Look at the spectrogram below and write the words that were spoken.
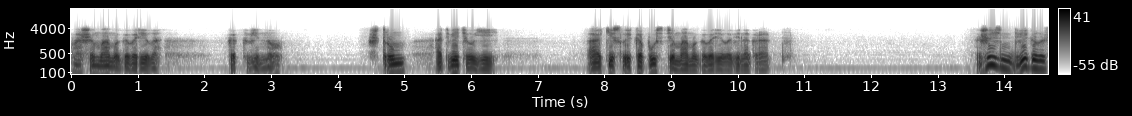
Ваша мама говорила, как вино. Штрум ответил ей, а о кислой капусте мама говорила виноград. Жизнь двигалась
